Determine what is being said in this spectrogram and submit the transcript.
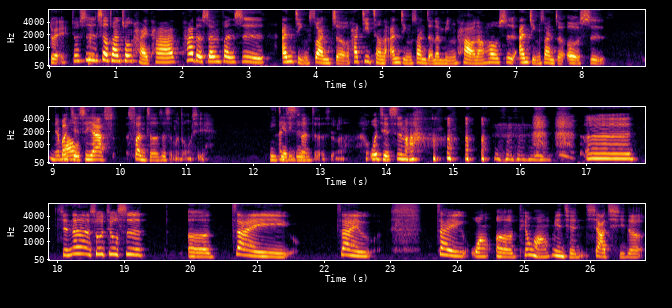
对，就是社川春海他，他他的身份是安井算哲，他继承了安井算哲的名号，然后是安井算哲二世。你要不要解释一下算哲是什么东西？你解释算者是吗？我解释吗？呃，简单的说就是，呃，在在在王呃天皇面前下棋的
